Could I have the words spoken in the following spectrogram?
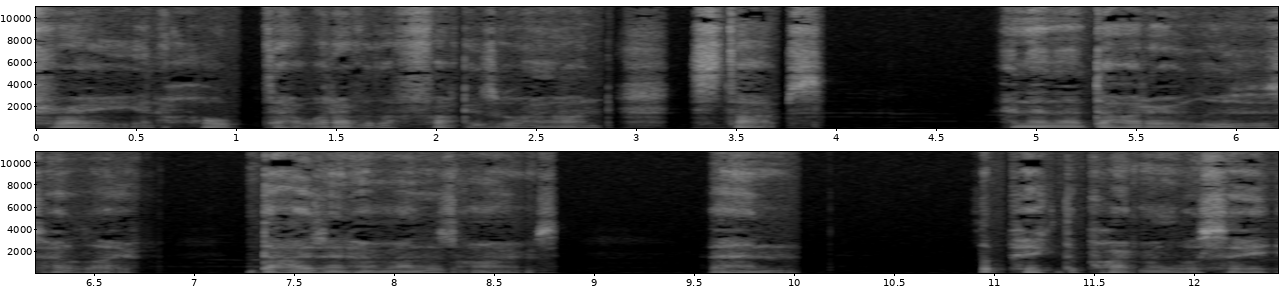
pray and hope that whatever the fuck is going on stops. And then the daughter loses her life, dies in her mother's arms. Then the pig department will say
